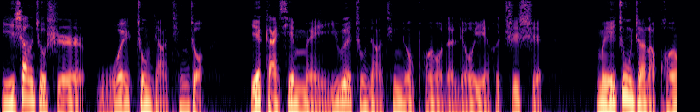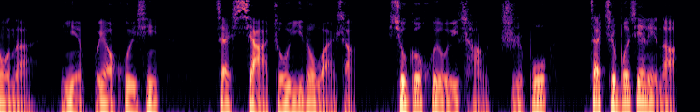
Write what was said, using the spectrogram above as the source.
以上就是五位中奖听众，也感谢每一位中奖听众朋友的留言和支持。没中奖的朋友呢，你也不要灰心。在下周一的晚上，秀哥会有一场直播，在直播间里呢，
